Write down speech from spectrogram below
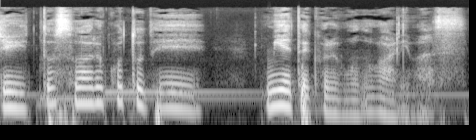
じっと座ることで見えてくるものがあります。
